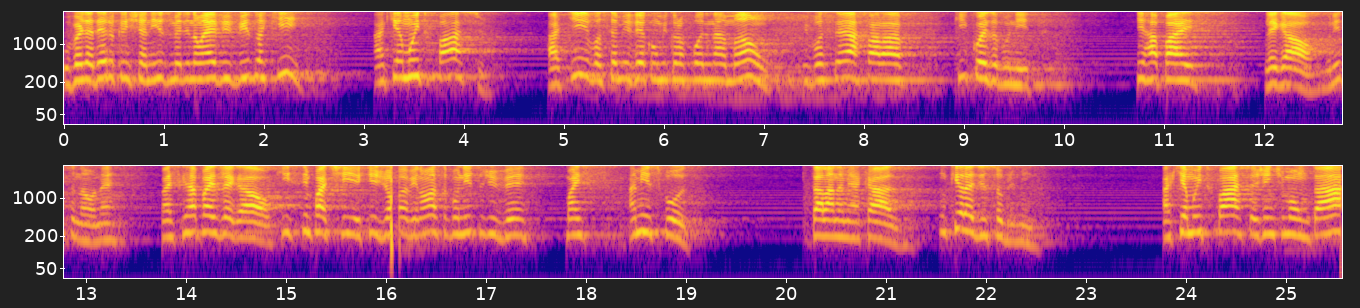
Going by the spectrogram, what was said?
o verdadeiro cristianismo ele não é vivido aqui. Aqui é muito fácil. Aqui você me vê com o microfone na mão e você a falar que coisa bonita. Que rapaz legal. Bonito não, né? Mas que rapaz legal, que simpatia, que jovem. Nossa, bonito de ver. Mas a minha esposa, que está lá na minha casa, o que ela diz sobre mim? Aqui é muito fácil a gente montar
